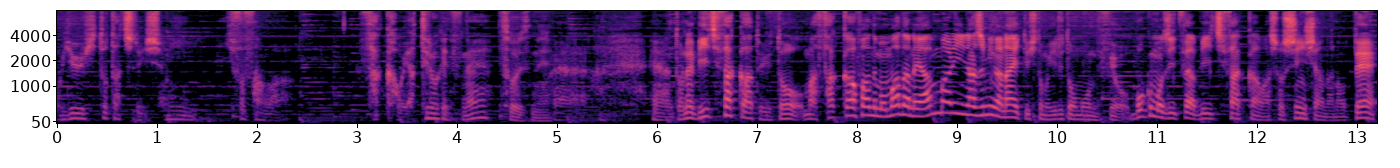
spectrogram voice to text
そういう人たちと一緒に磯さんはサッカーをやってるわけですね。そうですね。えーえーとね、ビーチサッカーというと、まあ、サッカーファンでもまだねあんまり馴染みがないという人もいると思うんですよ。僕も実はビーチサッカーは初心者なので、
